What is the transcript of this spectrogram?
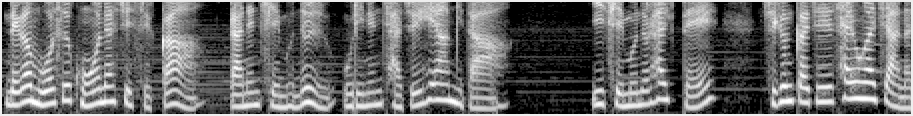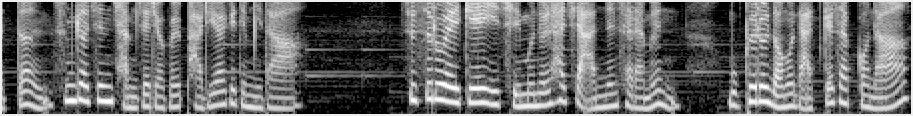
내가 무엇을 공헌할 수 있을까? 라는 질문을 우리는 자주 해야 합니다. 이 질문을 할 때 지금까지 사용하지 않았던 숨겨진 잠재력을 발휘하게 됩니다. 스스로에게 이 질문을 하지 않는 사람은 목표를 너무 낮게 잡거나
